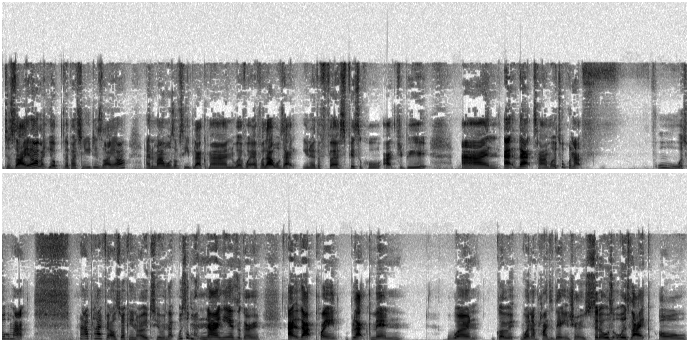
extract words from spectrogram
desire, like your the person you desire. And man was obviously black man, whatever, whatever. That was like, you know, the first physical attribute. And at that time, we're talking about oh, we're talking about when I applied for it, I was working in O2 and that we're talking about nine years ago. At that point, black men weren't going weren't applying to dating shows. So there was always like, oh,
